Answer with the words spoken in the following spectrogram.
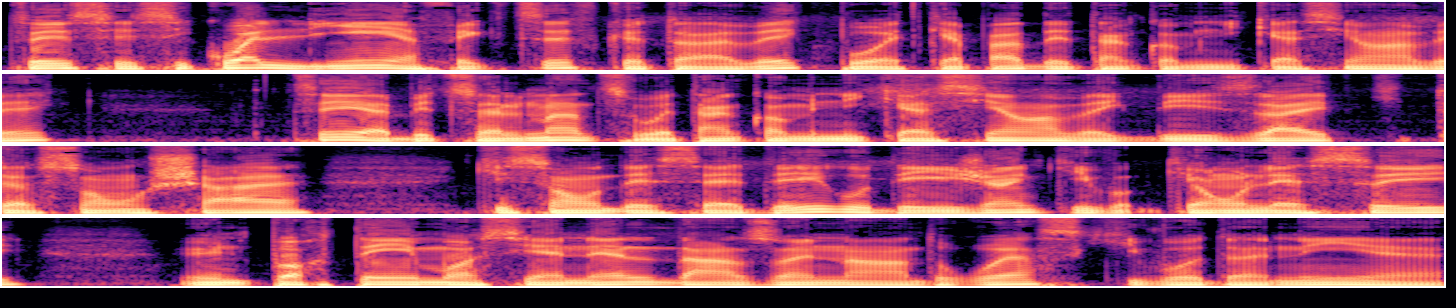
Tu sais, c'est, c'est quoi le lien affectif que tu as avec pour être capable d'être en communication avec? Tu sais, habituellement, tu vas être en communication avec des êtres qui te sont chers, qui sont décédés, ou des gens qui, qui ont laissé une portée émotionnelle dans un endroit, ce qui va donner euh,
